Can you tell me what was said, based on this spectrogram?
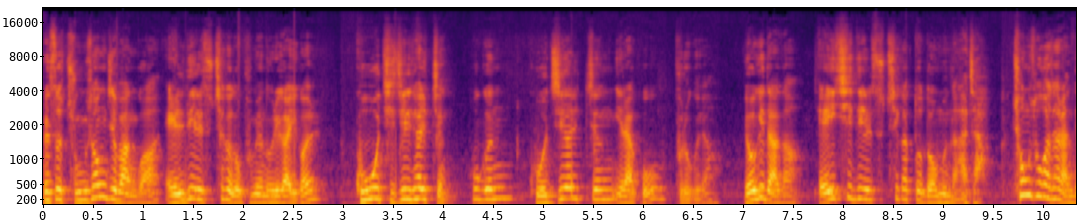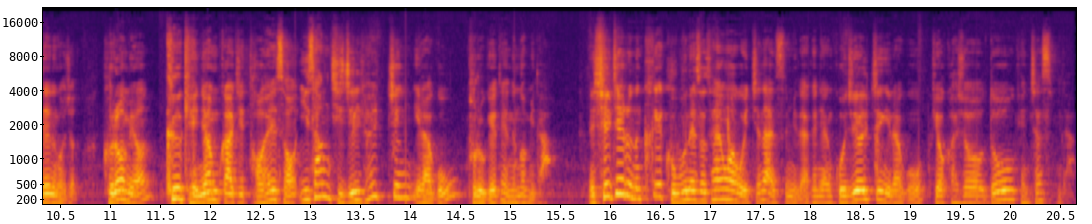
그래서 중성지방과 LDL 수치가 높으면 우리가 이걸 고지질혈증 혹은 고지혈증이라고 부르고요. 여기다가 HDL 수치가 또 너무 낮아. 청소가 잘 안 되는 거죠. 그러면 그 개념까지 더해서 이상지질혈증이라고 부르게 되는 겁니다. 실제로는 크게 구분해서 사용하고 있지는 않습니다. 그냥 고지혈증이라고 기억하셔도 괜찮습니다.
